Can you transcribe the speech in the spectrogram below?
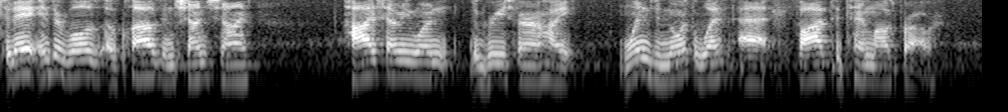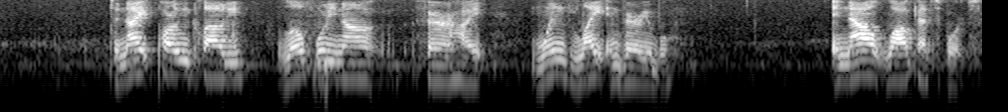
Today, intervals of clouds and sunshine. High 71 degrees Fahrenheit. Winds northwest at 5 to 10 miles per hour. Tonight, partly cloudy, low 49 Fahrenheit. Winds light and variable. And now, Wildcat Sports.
